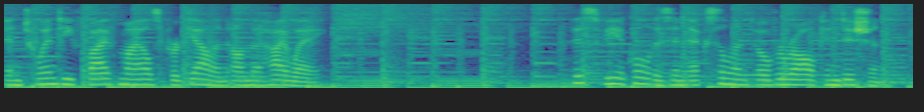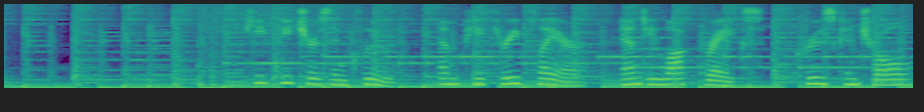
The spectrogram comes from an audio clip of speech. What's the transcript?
and 25 miles per gallon on the highway. This vehicle is in excellent overall condition. Key features include, MP3 player, anti-lock brakes, cruise control,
